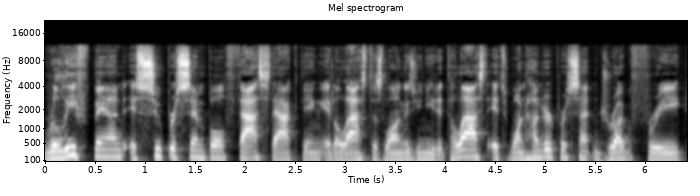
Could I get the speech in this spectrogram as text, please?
Reliefband is super simple, fast acting. It'll last as long as you need it to last. It's 100% drug free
